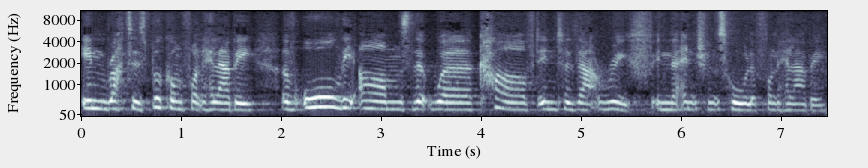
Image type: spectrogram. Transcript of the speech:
in Rutter's book on Fonthill Abbey of all the arms that were carved into that roof in the entrance hall of Fonthill Abbey.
